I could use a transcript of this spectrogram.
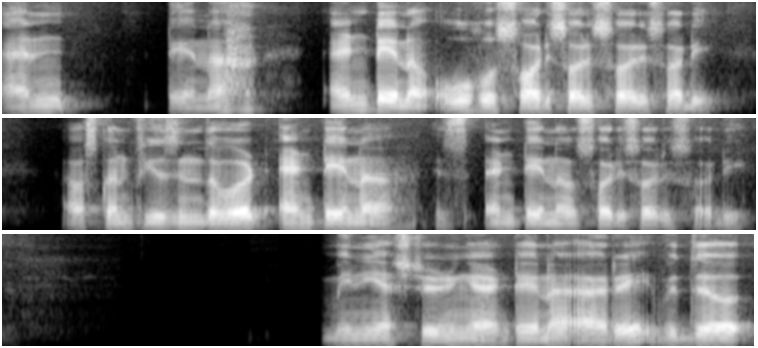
antenna antenna. Oh sorry sorry sorry sorry. I was confusing the word antenna. Is antenna. Sorry sorry sorry. Mini steering antenna array with the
